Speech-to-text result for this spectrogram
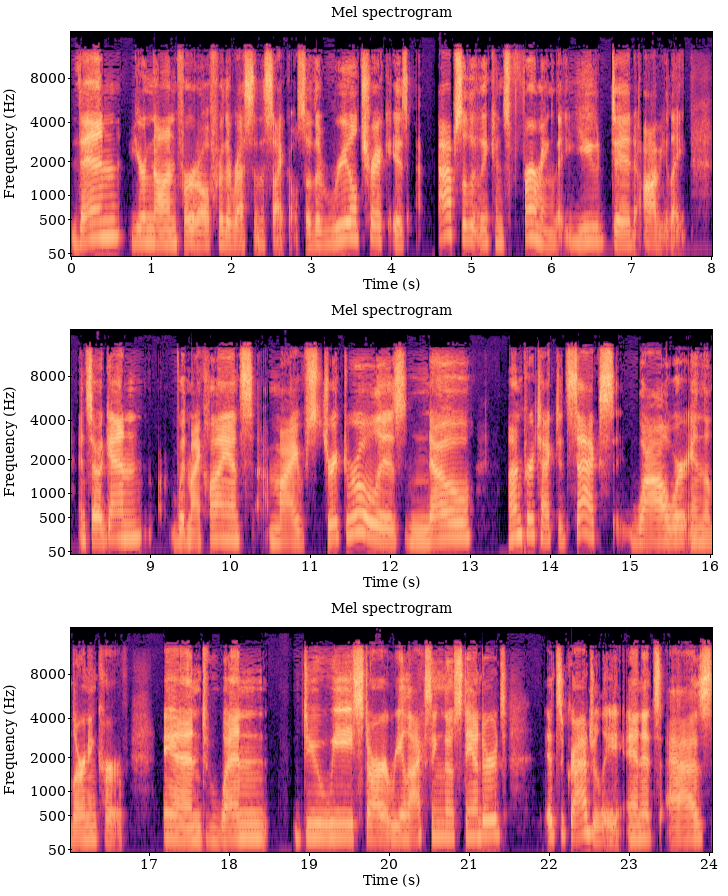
then you're non fertile for the rest of the cycle. So the real trick is absolutely confirming that you did ovulate. And so, again, with my clients, my strict rule is no unprotected sex while we're in the learning curve. And when do we start relaxing those standards? It's gradually and it's as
